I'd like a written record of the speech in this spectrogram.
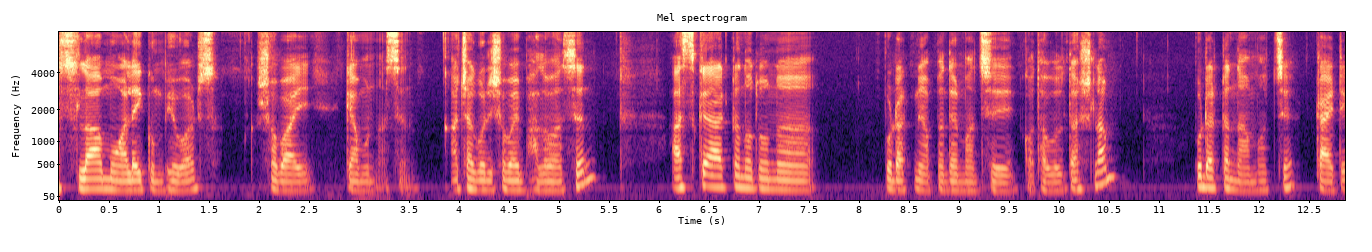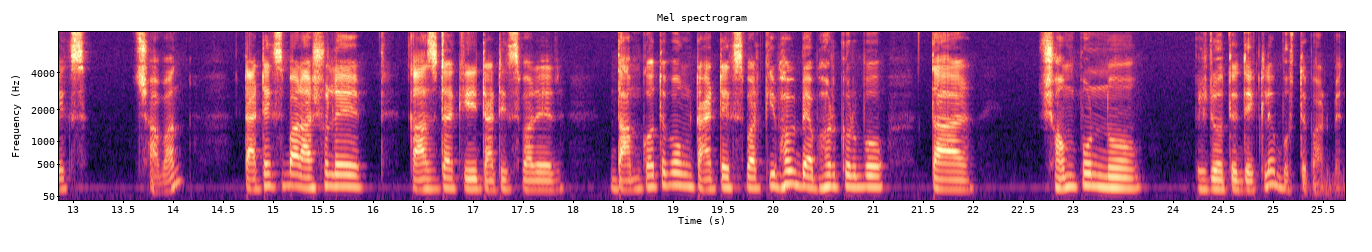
আসসালামু আলাইকুম ভিউয়ার্স, সবাই কেমন আছেন? আশা করি সবাই ভালো আছেন। আজকে একটা নতুন প্রোডাক্ট নিয়ে আপনাদের মাঝে কথা বলতে আসলাম। প্রোডাক্টটার নাম হচ্ছে টাইটেক্স সাবান। টাইটেক্স বার আসলে কাজটা কি? টাইটেক্স বারের দাম কত এবং টাইটেক্স বার কীভাবে ব্যবহার করব? তার সম্পূর্ণ ভিডিওতে দেখলে বুঝতে পারবেন।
